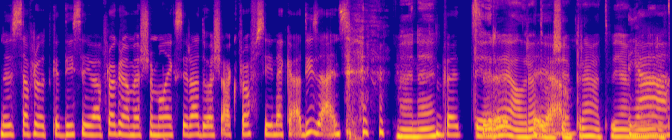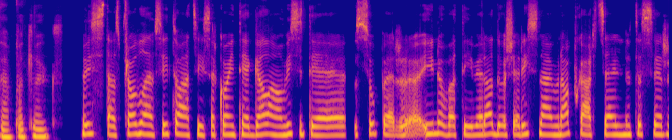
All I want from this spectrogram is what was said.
Nu, es saprotu, ka īstenībā programmēšana, man liekas, ir radošāka profesija nekā dizains. Vai ne? Bet, Tie ir reāli radošie jā. prāti. Jā, jā. tāpat liekas visas tās problēmas, situācijas, ar ko viņi tiek galā, un visi tie super inovatīvie, radošie risinājumi un apkārtceļi, nu, tas ir,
